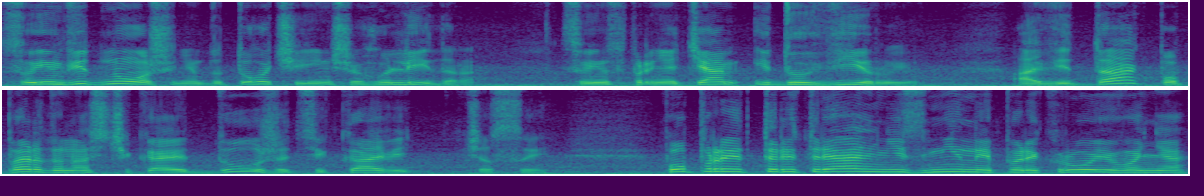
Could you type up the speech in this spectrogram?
своїм відношенням до того чи іншого лідера, своїм сприйняттям і довірою. А відтак попереду нас чекають дуже цікаві часи. Попри територіальні зміни перекроювання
